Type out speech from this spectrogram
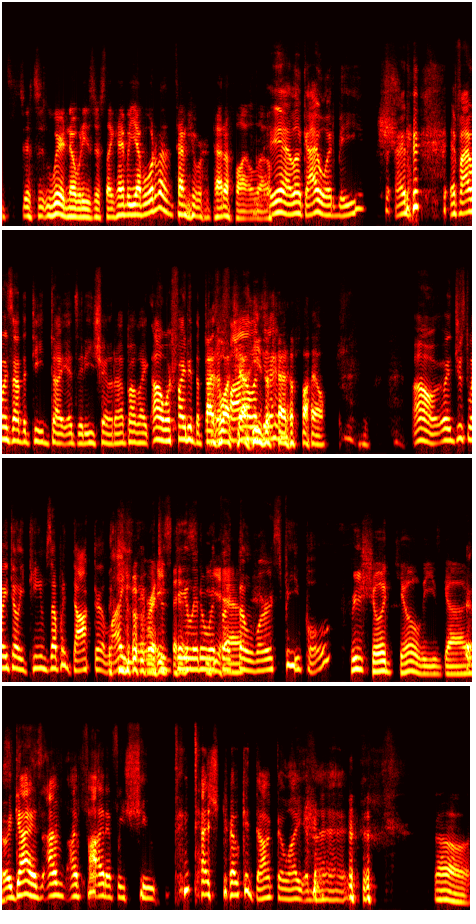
it's, it's weird. Nobody's just like, hey, but yeah, but what about the time you were a pedophile though? Yeah, look, I would be. I'd- if I was on the Teen Titans and he showed up, I'm like, oh, we're fighting the Guys, pedophile watch out, he's again. a pedophile. Oh, just wait till he teams up with Doctor Light. And we're just dealing with yeah. like the worst people. We should kill these guys. Guys, I'm I'm fine if we shoot Deathstroke and Doctor Light in the head. oh,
